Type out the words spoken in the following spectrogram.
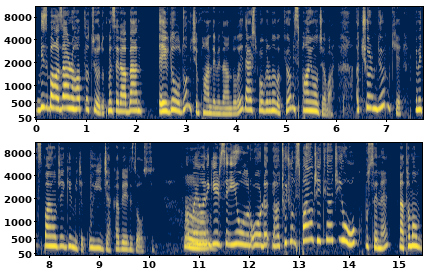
biz bazen rahatlatıyorduk. Mesela ben evde olduğum için pandemiden dolayı ders programına bakıyorum. İspanyolca var. Açıyorum diyorum ki Mehmet İspanyolcaya girmeyecek. Uyuyacak haberiniz olsun. Ama Hmm. yani girse iyi olur orada. Ya çocuğun İspanyolca ihtiyacı yok bu sene. Ya tamam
